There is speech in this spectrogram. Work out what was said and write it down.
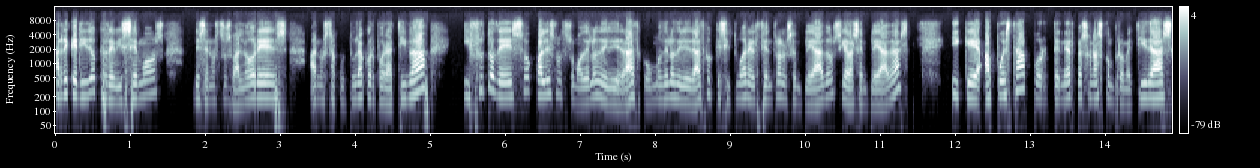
ha requerido que revisemos desde nuestros valores a nuestra cultura corporativa y fruto de eso, ¿cuál es nuestro modelo de liderazgo? Un modelo de liderazgo que sitúa en el centro a los empleados y a las empleadas y que apuesta por tener personas comprometidas,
